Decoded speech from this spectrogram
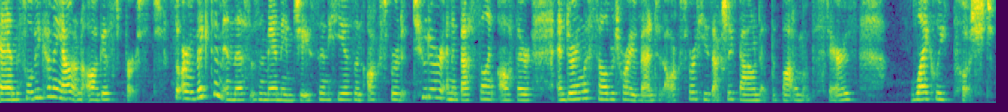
and this will be coming out on August 1st. So our victim in this is a man named Jason. He is an Oxford tutor and a best-selling author, and during this celebratory event at Oxford, he's actually found at the bottom of the stairs likely pushed.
